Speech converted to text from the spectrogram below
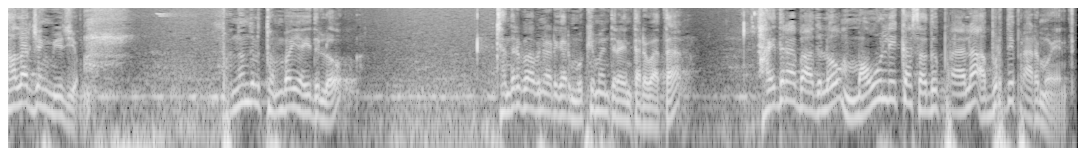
సాలార్జంగ్ మ్యూజియం. పంతొమ్మిది వందల తొంభై ఐదులో చంద్రబాబు నాయుడు గారు ముఖ్యమంత్రి అయిన తర్వాత హైదరాబాదులో మౌలిక సదుపాయాల అభివృద్ధి ప్రారంభమైంది.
